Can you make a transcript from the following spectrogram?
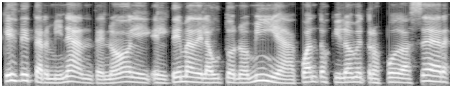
qué es determinante, ¿no? El, tema de la autonomía, cuántos kilómetros puedo hacer,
